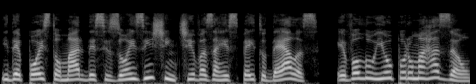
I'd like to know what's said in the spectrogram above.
e depois tomar decisões instintivas a respeito delas, evoluiu por uma razão.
